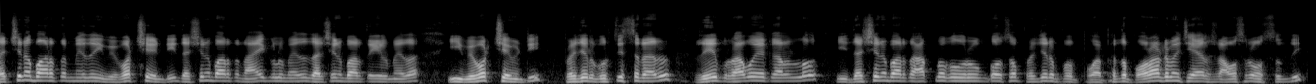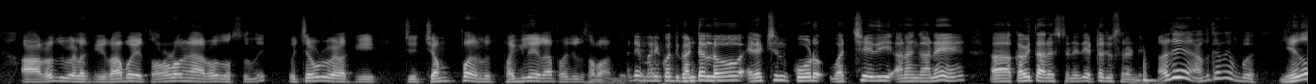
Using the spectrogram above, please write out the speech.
దక్షిణ భారతం మీద ఈ వివక్ష ఏంటి? దక్షిణ భారత నాయకుల మీద దక్షిణ భారతీయుల మీద ఈ వివక్ష ఏమిటి? ప్రజలు గుర్తిస్తున్నారు. రేపు రాబోయే కాలంలో ఈ దక్షిణ భారత ఆత్మగౌరవం కోసం ప్రజలు పెద్ద పోరాటమే చేయాల్సిన అవసరం వస్తుంది. ఆ రోజు వీళ్ళకి రాబోయే త్వరలోనే ఆ రోజు వస్తుంది. వచ్చినప్పుడు వీళ్ళకి చెంపలు పగిలేలా ప్రజలు సమాధి అంటే మరి కొద్ది గంటల్లో ఎలక్షన్ కోడ్ వచ్చేది అనగానే కవిత అరెస్ట్ అనేది ఎట్లా చూస్తారండి? అదే అందుకని ఏదో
